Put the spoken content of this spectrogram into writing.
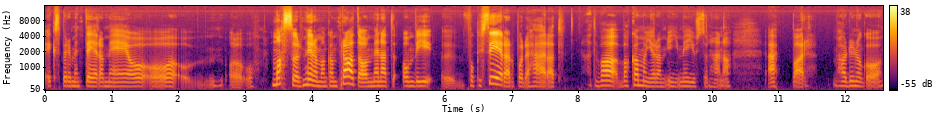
experimentera med och, och, och, och, massor mer man kan prata om. Men att om vi uh, fokuserar på det här att, att vad, vad kan man göra med just sådana här appar? Har du något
